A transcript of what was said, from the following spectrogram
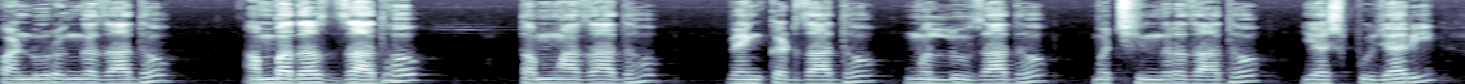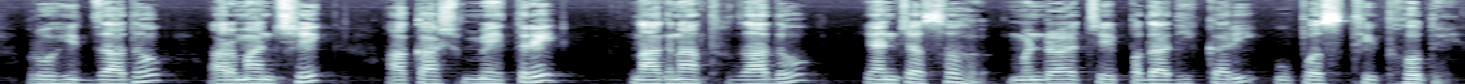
पांडुरंग जाधव अंबादास जाधव तम्मा जाधव व्यंकट जाधव मल्लू जाधव मच्छिंद्र जाधव यश पुजारी रोहित जाधव अरमान शेख आकाश मेहत्रे नागनाथ जाधव यांच्यासह मंडळाचे पदाधिकारी उपस्थित होते.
